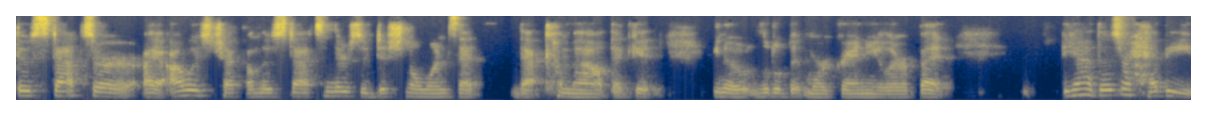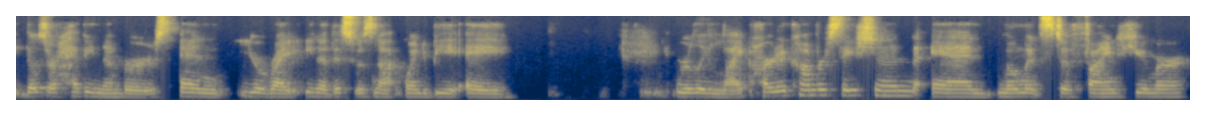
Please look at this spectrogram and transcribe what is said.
those stats are. I always check on those stats, and there's additional ones that that come out that get you know a little bit more granular, but yeah those are heavy those are heavy numbers and you're right you know this was not going to be a really light-hearted conversation and moments to find humor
